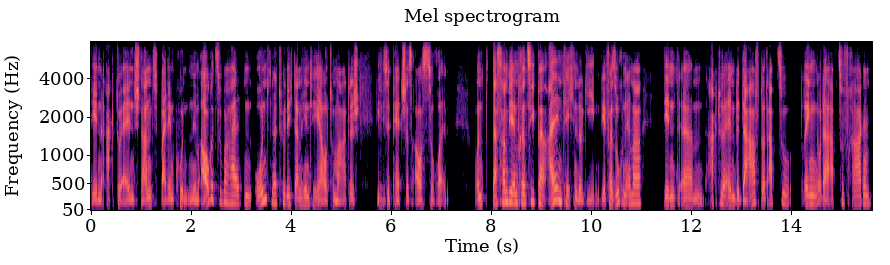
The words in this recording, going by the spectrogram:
den aktuellen Stand bei dem Kunden im Auge zu behalten und natürlich dann hinterher automatisch diese Patches auszurollen. Und das haben wir im Prinzip bei allen Technologien. Wir versuchen immer, den ähm, aktuellen Bedarf dort abzubringen oder abzufragen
